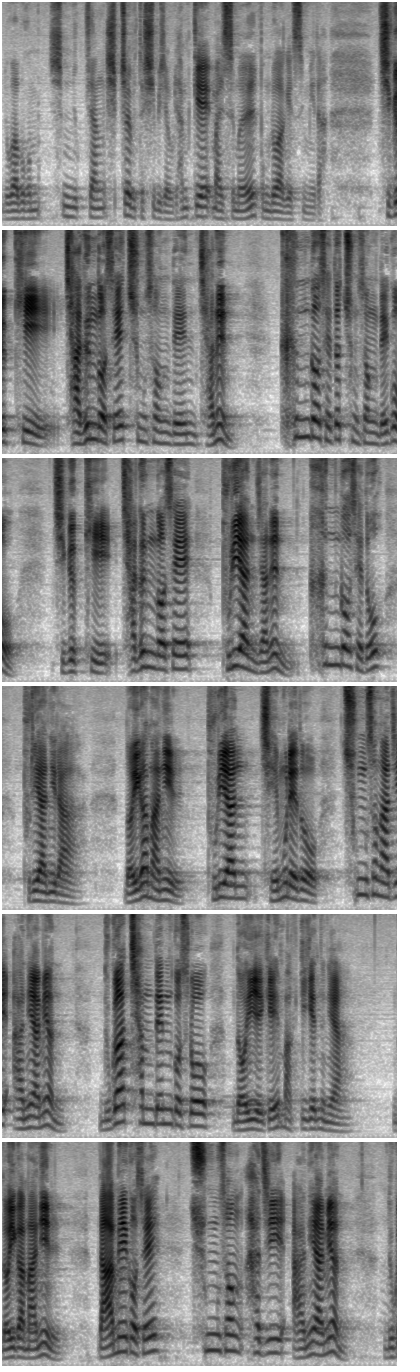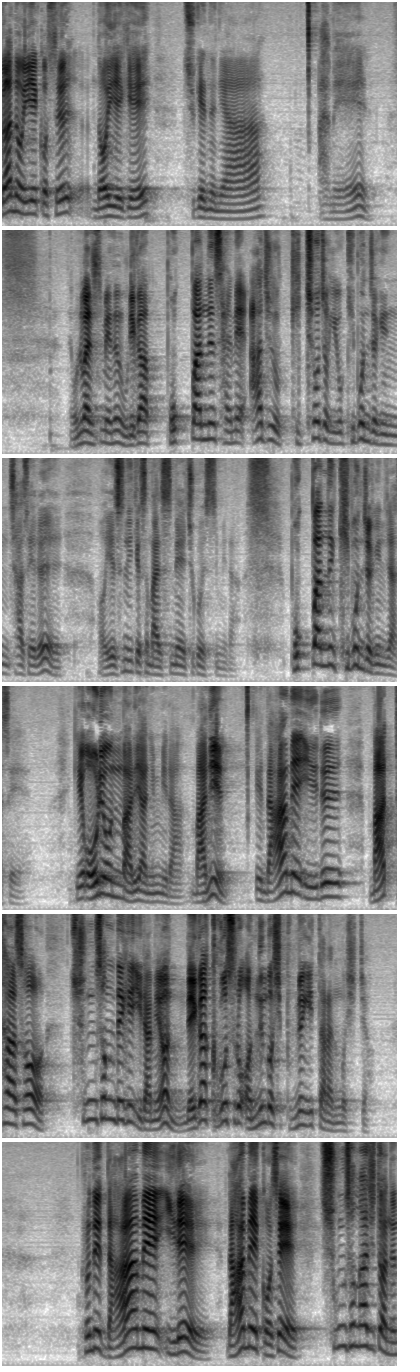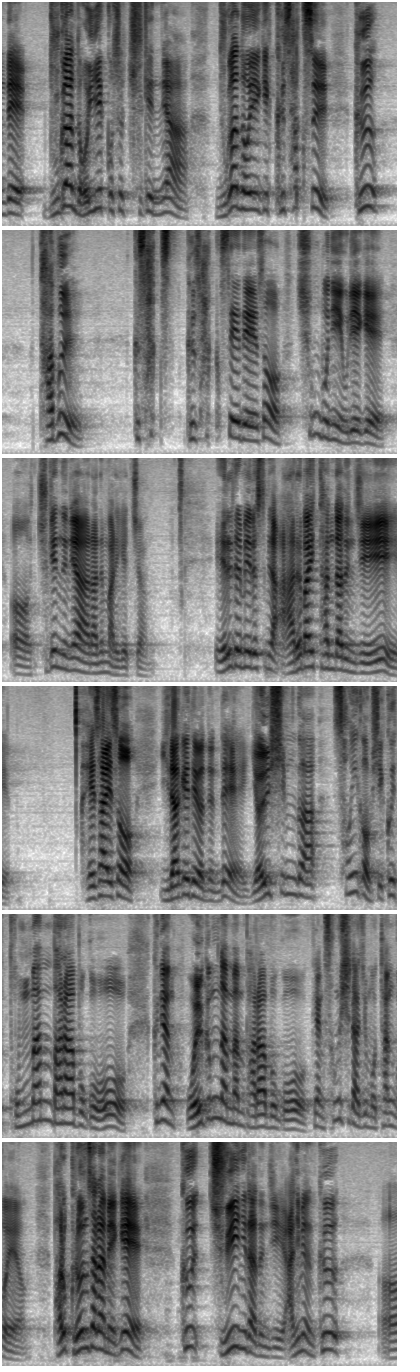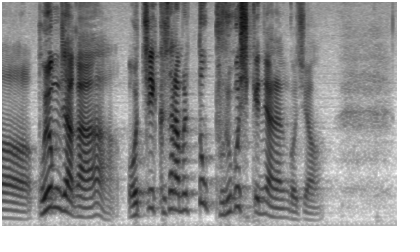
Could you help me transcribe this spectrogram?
누가복음 16장 10절부터 12절 우리 함께 말씀을 봉독하겠습니다. 지극히 작은 것에 충성된 자는 큰 것에도 충성되고 지극히 작은 것에 불의한 자는 큰 것에도 불의하니라. 너희가 만일 불의한 재물에도 충성하지 아니하면 누가 참된 것으로 너희에게 맡기겠느냐? 너희가 만일 남의 것에 충성하지 아니하면 누가 너희의 것을 너희에게 주겠느냐? 아멘. 오늘 말씀에는 우리가 복 받는 삶의 아주 기초적이고 기본적인 자세를 어, 예수님께서 말씀해 주고 있습니다. 복 받는 기본적인 자세. 그게 어려운 말이 아닙니다. 만일 남의 일을 맡아서 충성되게 일하면 내가 그것으로 얻는 것이 분명히 있다라는 것이죠. 그런데 남의 일에 남의 것에 충성하지도 않는데 누가 너희의 것을 주겠냐? 누가 너희에게 그 삭슬 그 답을 그 삭 그 삭스에 대해서 충분히 우리에게 어, 주겠느냐라는 말이겠죠. 예를 들면 이렇습니다. 아르바이트 한다든지 회사에서 일하게 되었는데 열심과 성의가 없이 그 돈만 바라보고 그냥 월급난만 바라보고 그냥 성실하지 못한 거예요. 바로 그런 사람에게 그 주인이라든지 아니면 그 어, 고용자가 어찌 그 사람을 또 부르고 싶겠냐는 거죠.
